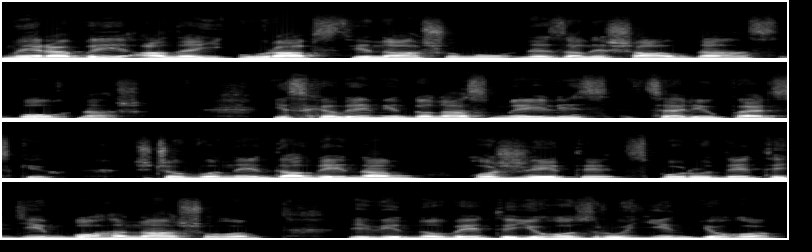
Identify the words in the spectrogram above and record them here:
Ми раби, але й у рабстві нашому не залишав нас Бог наш, і схилив він до нас милість царів перських щоб вони дали нам ожити, спорудити дім Бога нашого і відновити його з руїн Його,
